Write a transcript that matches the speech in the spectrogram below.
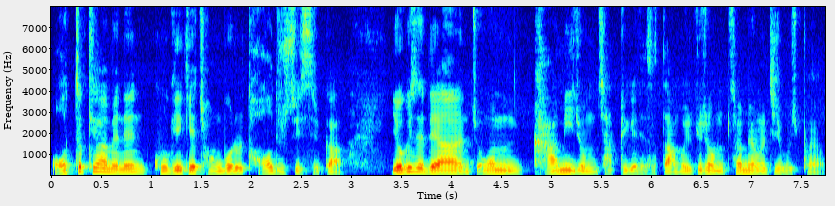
어떻게 하면은 고객의 정보를 더 얻을 수 있을까? 여기서 대한 조금 감이 좀 잡히게 됐었다. 뭐 이렇게 좀 설명을 드리고 싶어요.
